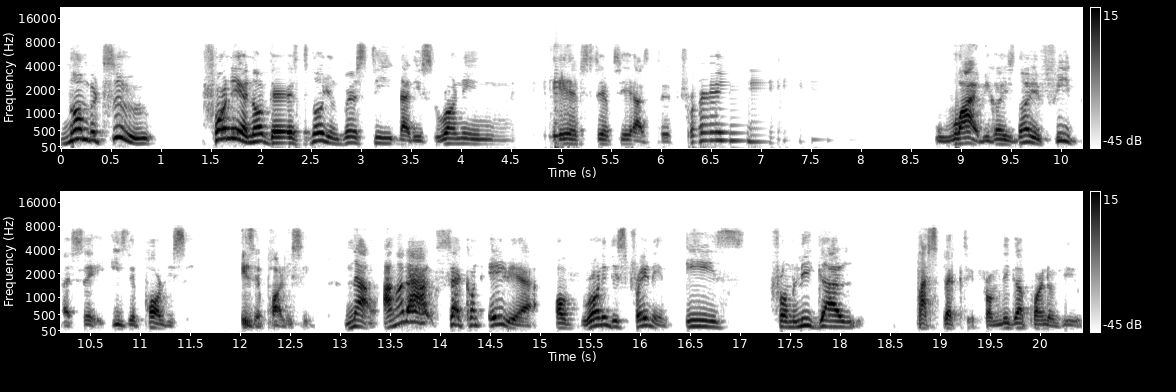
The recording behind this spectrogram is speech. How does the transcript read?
Number two, funny enough, there's no university that is running AFCFTA as a training. Why? Because it's not a feed I say; it's a policy. It's a policy. Now, another second area of running this training is from legal perspective, from legal point of view.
